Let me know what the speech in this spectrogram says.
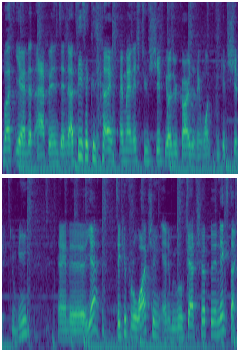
but yeah, that happens, and at least I could I, I managed to ship the other cards that I wanted to get shipped to me. And uh, yeah, thank you for watching, and we will catch up uh, next time.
